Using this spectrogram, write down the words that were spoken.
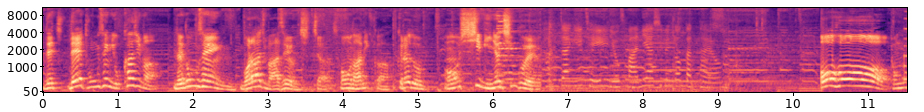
내, 내 동생 욕하지 마 내 동생 뭐라 하지 마세요 진짜. 서운하니까. 그래도 어 12년 친구예요. 당장이 제일 욕 많이 하시는 것 같아요. 어허! 경고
